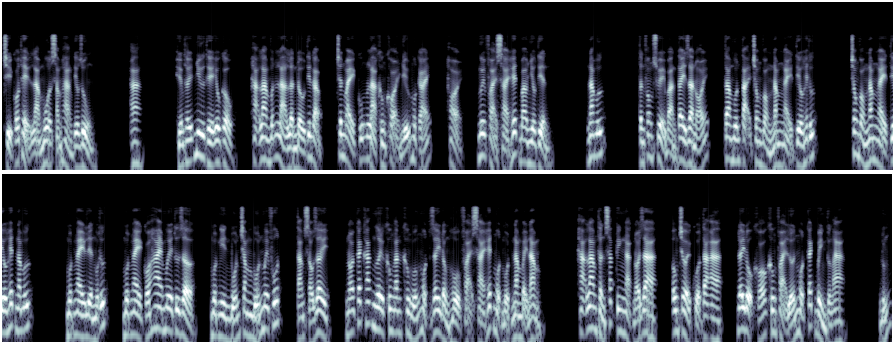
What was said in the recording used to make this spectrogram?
chỉ có thể là mua sắm hàng tiêu dùng. A, hiếm thấy như thế yêu cầu, hạ lam vẫn là lần đầu tiên gặp, chân mày cũng là không khỏi nhữ một cái, hỏi, ngươi phải xài hết bao nhiêu tiền? Năm ức. Tần phong xuể bàn tay ra nói, ta muốn tại trong vòng năm ngày tiêu hết ức. Trong vòng năm ngày tiêu hết năm ức? Một ngày liền một ức, một ngày có hai mươi bốn giờ, một nghìn bốn trăm bốn mươi phút, tám sáu giây, nói cách khác ngươi không ăn không uống một giây đồng hồ phải xài hết một một năm bảy năm. Hạ lam thần sắc kinh ngạc nói ra ông trời của ta à đây độ khó không phải lớn một cách bình thường à. Đúng,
